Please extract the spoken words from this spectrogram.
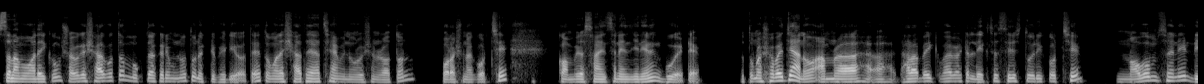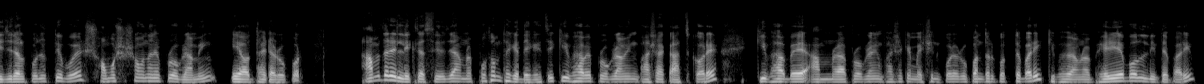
আসসালামু আলাইকুম। সবাইকে স্বাগতম মুক্ত একাডেমি নতুন একটি ভিডিওতে। তোমাদের সাথে আছে আমি নুর হোসেন রতন, পড়াশোনা করছি কম্পিউটার সায়েন্স অ্যান্ড ইঞ্জিনিয়ারিং বুয়েটে। তো তোমরা সবাই জানো, আমরা ধারাবাহিকভাবে একটা লেকচার সিরিজ তৈরি করছি নবম শ্রেণির ডিজিটাল প্রযুক্তি বইয়ের সমস্যা সমাধানের প্রোগ্রামিং এই অধ্যায়টার উপর। আমাদের এই লেকচার সিরিজে আমরা প্রথম থেকে দেখেছি কীভাবে প্রোগ্রামিং ভাষা কাজ করে, কীভাবে আমরা প্রোগ্রামিং ভাষাকে মেশিন করে রূপান্তর করতে পারি, কীভাবে আমরা ভেরিয়েবল নিতে পারি।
